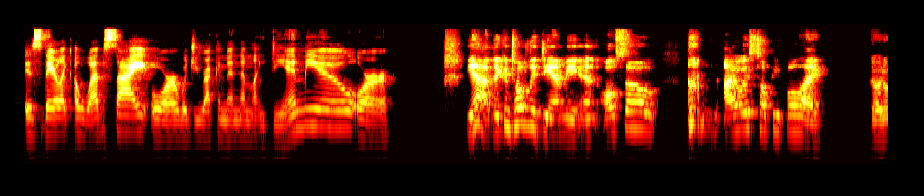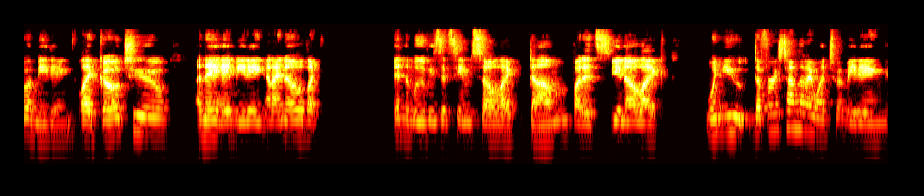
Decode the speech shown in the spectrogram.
is there like a website or would you recommend them like DM you or Yeah, they can totally DM me and also I always tell people like go to a meeting, like go to an AA meeting and I know like in the movies it seems so like dumb, but it's you know like when you the first time that I went to a meeting,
